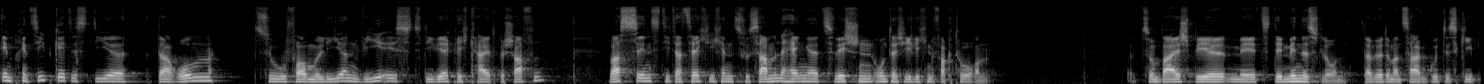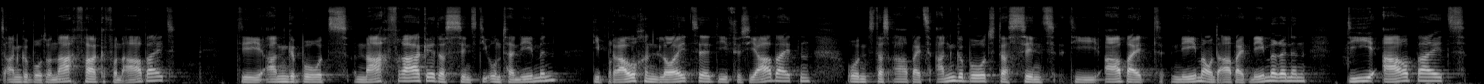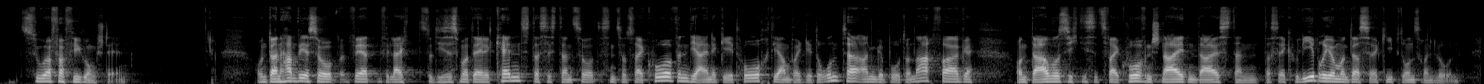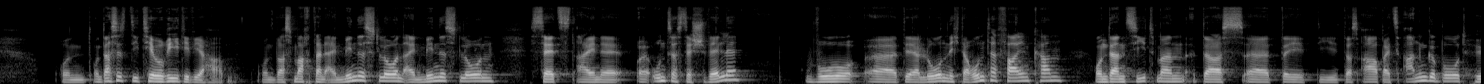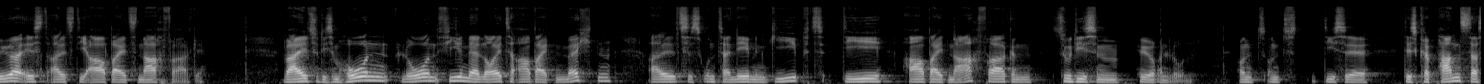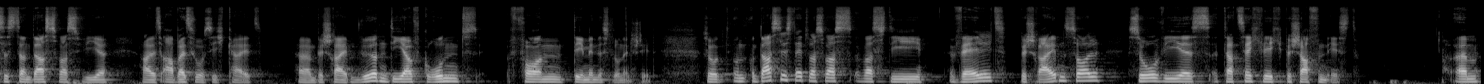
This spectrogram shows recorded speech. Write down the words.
im Prinzip geht es dir darum zu formulieren, wie ist die Wirklichkeit beschaffen was sind die tatsächlichen Zusammenhänge zwischen unterschiedlichen Faktoren? Zum Beispiel mit dem Mindestlohn. Da würde man sagen, gut, es gibt Angebot und Nachfrage von Arbeit. Die Angebotsnachfrage, das sind die Unternehmen, die brauchen Leute, die für sie arbeiten. Und das Arbeitsangebot, das sind die Arbeitnehmer und Arbeitnehmerinnen, die Arbeit zur Verfügung stellen. Und dann haben wir so, wer vielleicht so dieses Modell kennt, das ist dann so, das sind so zwei Kurven, die eine geht hoch, die andere geht runter, Angebot und Nachfrage. Und da, wo sich diese zwei Kurven schneiden, da ist dann das Equilibrium und das ergibt unseren Lohn. Und, und das ist die Theorie, die wir haben. Und was macht dann ein Mindestlohn? Ein Mindestlohn setzt eine äh, unterste Schwelle, wo äh, der Lohn nicht darunter fallen kann. Und dann sieht man, dass äh, die, die, das Arbeitsangebot höher ist als die Arbeitsnachfrage weil zu diesem hohen Lohn viel mehr Leute arbeiten möchten, als es Unternehmen gibt, die Arbeit nachfragen zu diesem höheren Lohn. Und, und diese Diskrepanz, das ist dann das, was wir als Arbeitslosigkeit äh, beschreiben würden, die aufgrund von dem Mindestlohn entsteht. So, und, und das ist etwas, was, was die Welt beschreiben soll, so wie es tatsächlich beschaffen ist. Ähm,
